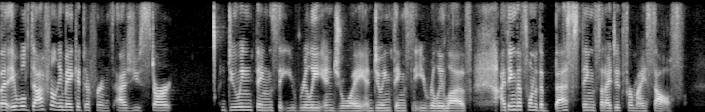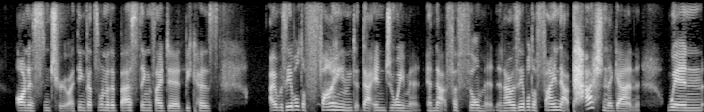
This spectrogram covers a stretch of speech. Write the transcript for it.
But it will definitely make a difference as you start doing things that you really enjoy and doing things that you really love. I think that's one of the best things that I did for myself, honest and true. I think that's one of the best things I did because I was able to find that enjoyment and that fulfillment. And I was able to find that passion again when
